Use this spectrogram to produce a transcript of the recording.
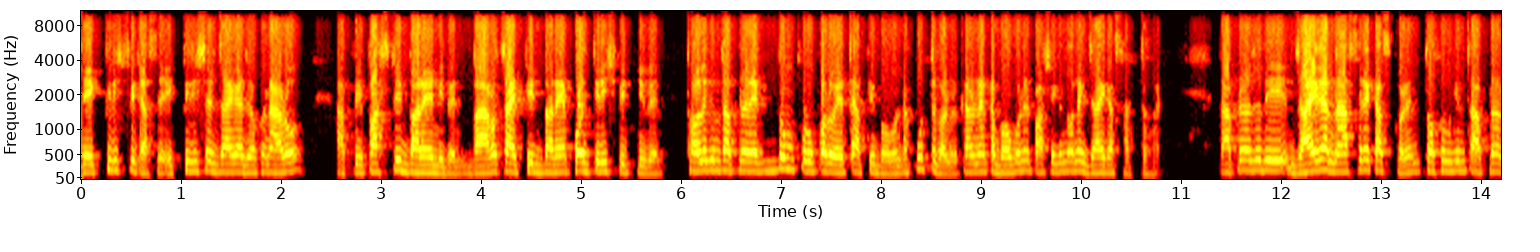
যে একত্রিশ ফিট আছে, একত্রিশের জায়গায় যখন আরও আপনি পাঁচ ফিট বাড়িয়ে নেবেন বা আরও চার ফিট বাড়িয়ে পঁয়ত্রিশ ফিট নেবেন, তাহলে কিন্তু আপনার একদম প্রপার ওয়েতে আপনি ভবনটা করতে পারবেন। কারণ একটা ভবনের পাশে কিন্তু অনেক জায়গা ছাড়তে হয়। তা আপনারা যদি জায়গা না ছেড়ে কাজ করেন, তখন কিন্তু আপনার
